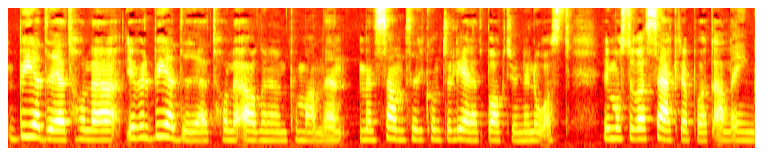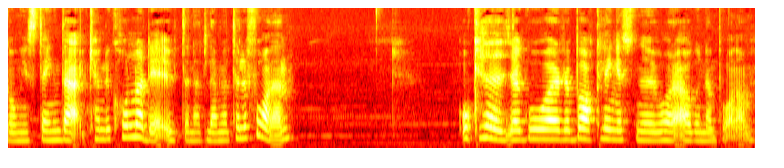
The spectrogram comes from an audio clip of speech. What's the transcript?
be dig att hålla, jag vill be dig att hålla ögonen på mannen men samtidigt kontrollera att bakdörren är låst. Vi måste vara säkra på att alla ingångar är stängda. Kan du kolla det utan att lämna telefonen? Okej, jag går baklänges nu och har ögonen på honom.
